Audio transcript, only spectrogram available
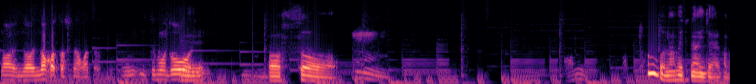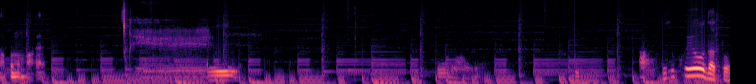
な、な、なかったっす、なかったっす。いいつも通り。あ、そうん。なんう。ほとんど投げてないんじゃないかな、この前。へえ。えそうなんや続くようだと、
